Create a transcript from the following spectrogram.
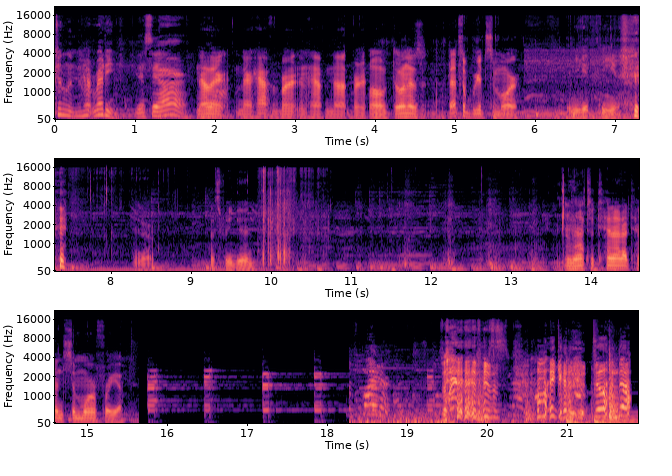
Dylan, they're not ready. Yes, they are. Now they're they're half burnt and half not burnt. Oh, Dylan has that's a weird s'more. And you get the. yeah, that's pretty good. And that's a 10 out of 10 s'more for you. Spider! oh my god, Dylan, no!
